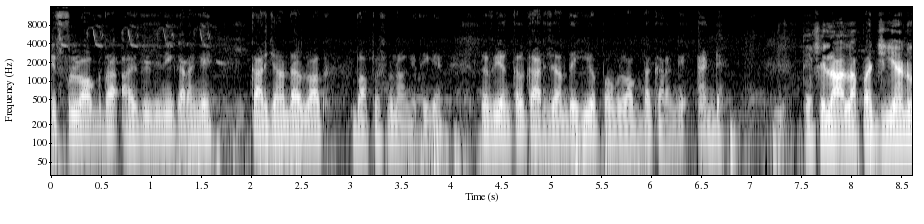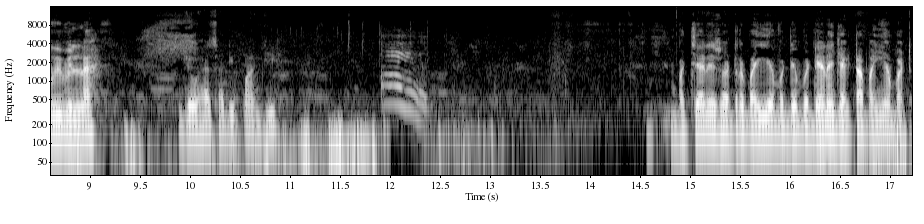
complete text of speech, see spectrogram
ਇਸ ਵਲੌਗ ਦਾ ਅੱਜ ਦੇ ਦਿਨ ਹੀ ਕਰਾਂਗੇ। ਘਰ ਜਾਣ ਦਾ ਵਲੌਗ ਵਾਪਸ ਬਣਾਗੇ ਠੀਕ ਹੈ? ਰਵੀ ਅੰਕਲ ਘਰ ਜਾਂਦੇ ਹੀ ਆਪਾਂ ਵਲੌਗ ਦਾ ਕਰਾਂਗੇ ਐਂਡ ਤੇ ਫਿਲਹਾਲ ਆਪਾਂ ਜੀਆਂ ਨੂੰ ਵੀ ਮਿਲਣਾ ਜੋ ਹੈ ਸਾਡੀ ਭਾਂਜੀ ਬੱਚਿਆਂ ਨੇ ਸਵੈਟਰ ਪਾਈ ਹੈ ਵੱਡੇ ਵੱਡਿਆਂ ਨੇ ਜੈਕਟਾਂ ਪਾਈਆਂ but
